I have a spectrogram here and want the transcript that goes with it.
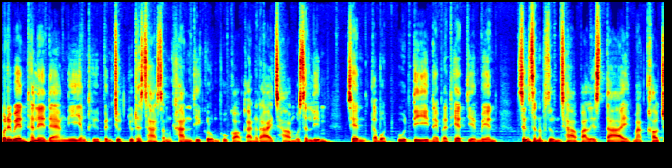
บริเวณทะเลแดงนี้ยังถือเป็นจุดยุทธศาสตร์สำคัญที่กลุ่มผู้ก่อการร้ายชาวมุสลิม เช่น กบฏฮูตีในประเทศเยเมน ซึ่งสนับสนุนชาวปาเลสไตน์มักเข้าโจ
